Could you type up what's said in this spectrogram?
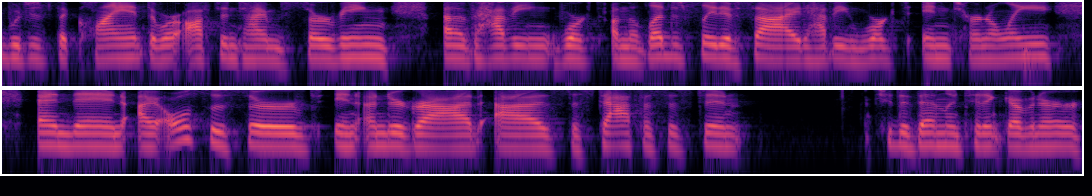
which is the client that we're oftentimes serving, of having worked on the legislative side, having worked internally. And then I also served in undergrad as the staff assistant to the then Lieutenant Governor,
